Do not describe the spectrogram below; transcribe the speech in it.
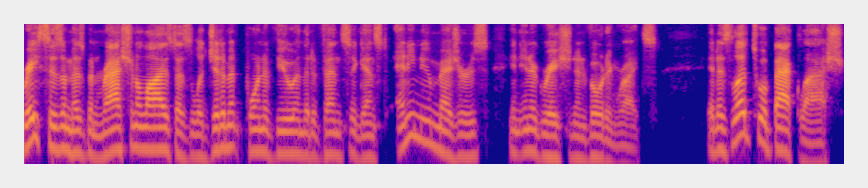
racism has been rationalized as a legitimate point of view in the defense against any new measures in integration and voting rights. It has led to a backlash,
